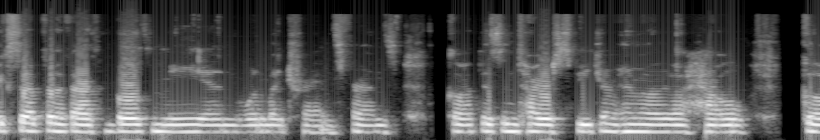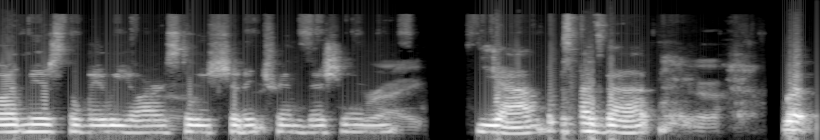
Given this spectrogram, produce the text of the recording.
except for the fact that both me and one of my trans friends got this entire speech from him about how God made us the way we are, so we shouldn't transition. Right. Yeah. Besides that, Yeah. but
